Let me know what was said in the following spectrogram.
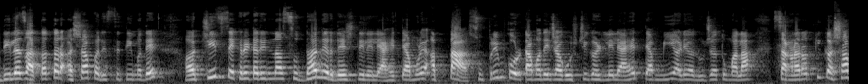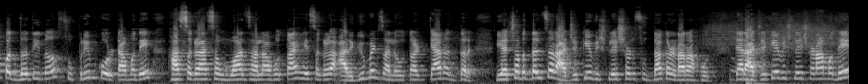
दिलं जातं. तर अशा परिस्थितीमध्ये चीफ सेक्रेटरींना सुद्धा निर्देश दिलेले आहेत. त्यामुळे आत्ता सुप्रीम कोर्टामध्ये ज्या गोष्टी घडलेल्या आहेत त्या मी आणि अनुजा तुम्हाला सांगणार आहोत की कशा पद्धतीनं सुप्रीम कोर्टामध्ये हा सगळा संवाद झाला होता हे सगळं आर्ग्युमेंट झालं होतं. आणि त्यानंतर याच्याबद्दलचं राजकीय विश्लेषण सुद्धा करणार आहोत. त्या राजकीय विश्लेषणामध्ये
